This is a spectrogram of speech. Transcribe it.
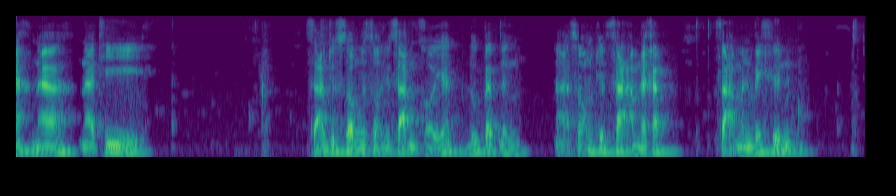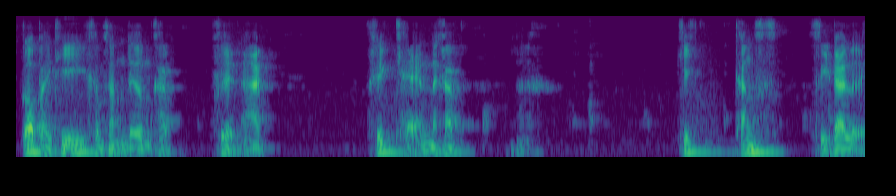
นะหนาหนาที่สามจุดสองหรือสองจุดสามขออนุญาตดูแป๊บหนึ่งอ่าสองจุดสามนะครับสามมันไม่ขึ้น ก็ไปที่คำสั่งเดิมครับ fillet art คลิกแขนนะครับ คลิกทั้งสีได้เลย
